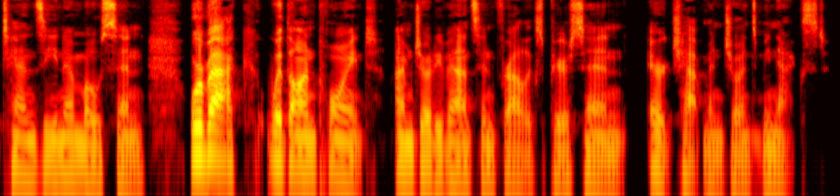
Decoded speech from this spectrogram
Tanzina Mohsin. We're back with On Point. I'm Jody Vance for Alex Pierson. Eric Chapman joins me next.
